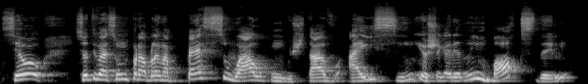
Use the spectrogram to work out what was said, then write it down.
Se eu, se eu tivesse um problema pessoal com o Gustavo, aí sim eu chegaria no inbox dele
